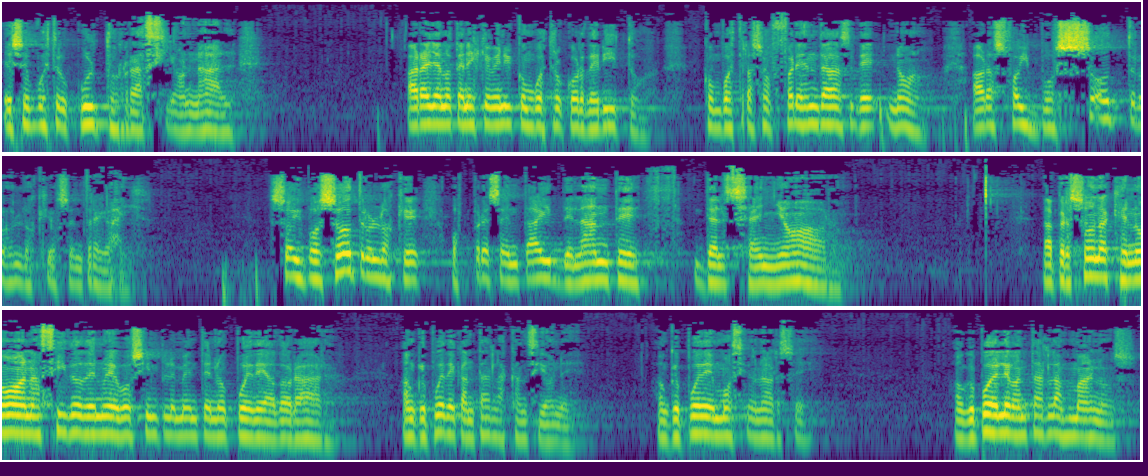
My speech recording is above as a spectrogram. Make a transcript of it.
ese es vuestro culto racional, Ahora ya no tenéis que venir con vuestro corderito, con vuestras ofrendas de... No, ahora sois vosotros los que os entregáis. Sois vosotros los que os presentáis delante del Señor. La persona que no ha nacido de nuevo simplemente no puede adorar, aunque puede cantar las canciones, aunque puede emocionarse, aunque puede levantar las manos.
